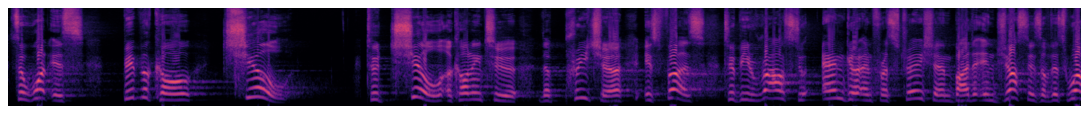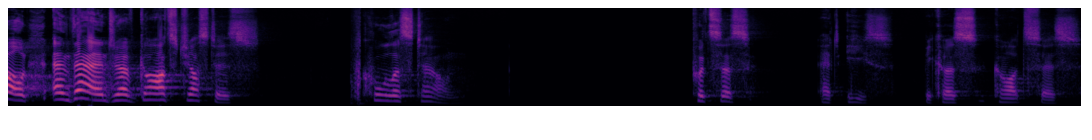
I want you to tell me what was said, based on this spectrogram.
So, what is biblical chill. To chill, according to the preacher, is first to be roused to anger and frustration by the injustice of this world, and then to have God's justice cool us down, puts us at ease, because God says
